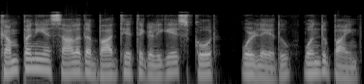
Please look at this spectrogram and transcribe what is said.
ಕಂಪನಿಯ ಸಾಲದ ಬಾಧ್ಯತೆಗಳಿಗೆ ಸ್ಕೋರ್ ಒಳ್ಳೆಯದು ಒಂದು ಪಾಯಿಂಟ್.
